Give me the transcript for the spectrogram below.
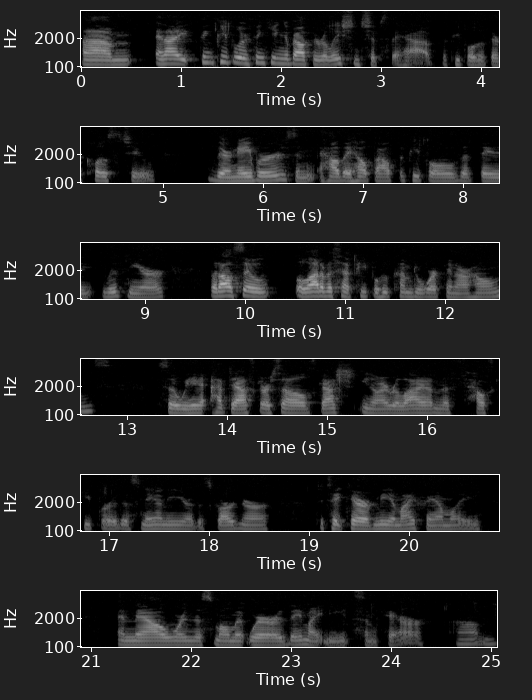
Um, and I think people are thinking about the relationships they have, the people that they're close to, their neighbors, and how they help out the people that they live near. But also, a lot of us have people who come to work in our homes. So we have to ask ourselves, gosh, you know, I rely on this housekeeper, this nanny, or this gardener to take care of me and my family. And now we're in this moment where they might need some care. Um,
